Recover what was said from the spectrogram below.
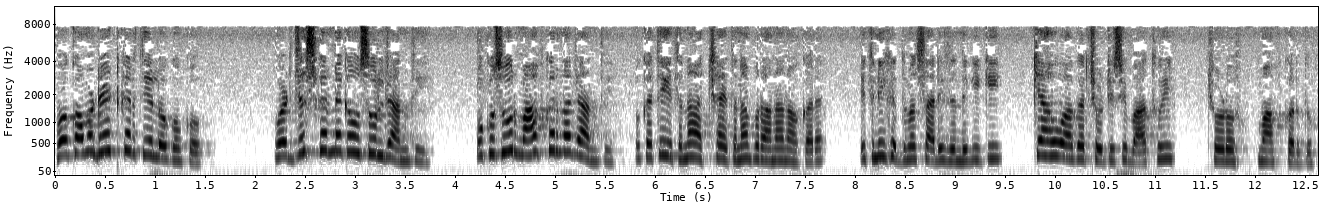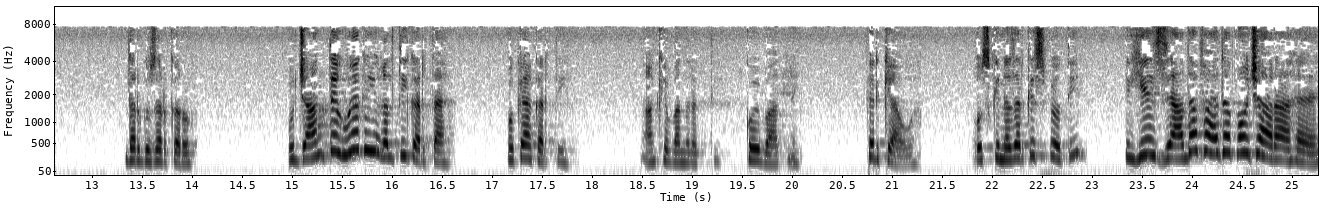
وہ اکوموڈیٹ کرتی ہے لوگوں کو۔ وہ ایڈجسٹ کرنے کا اصول جانتی۔ وہ قصور معاف کرنا جانتی۔ وہ کہتی اتنا اچھا اتنا پرانا نوکر ہے۔ اتنی خدمت ساری زندگی کی۔ کیا ہوا اگر چھوٹی سی بات ہوئی؟ چھوڑو، معاف کر دو۔ درگزر کرو۔ وہ جانتے ہوئے کہ یہ غلطی کرتا ہے۔ وہ کیا کرتی؟ آنکھیں بند رکھتی۔ کوئی بات نہیں۔ پھر کیا ہوا؟ اس کی نظر کس پہ ہوتی؟ یہ زیادہ فائدہ پہنچا رہا ہے۔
